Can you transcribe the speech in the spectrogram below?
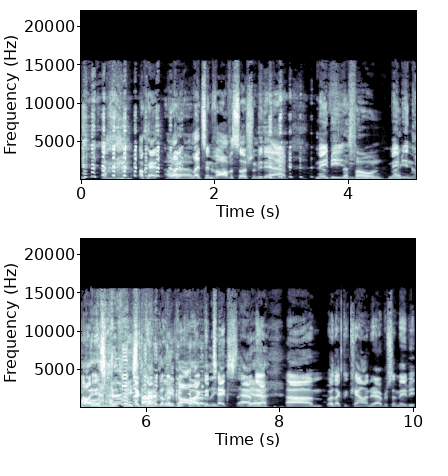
Okay, what, Uh, let's involve a social media app. Maybe The phone, Maybe like oh, yeah. FaceTime, the, maybe, call, like the text app, yeah. Um, or like the calendar app or something. Maybe.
